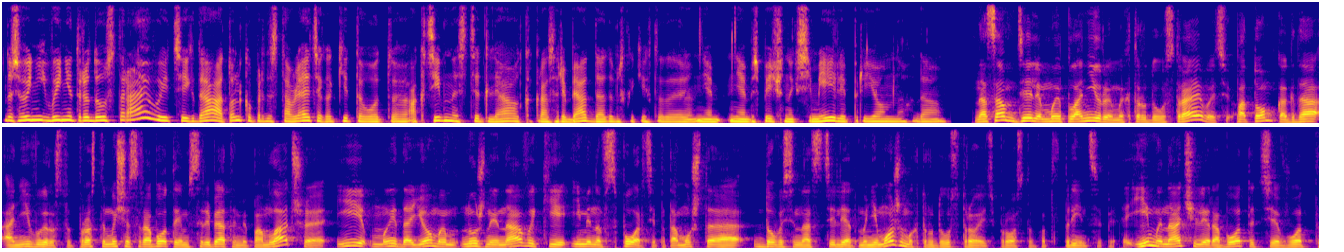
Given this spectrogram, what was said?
То есть вы не, вы не трудоустраиваете их, да, а только предоставляете какие-то вот э, активности для вот как раз ребят, да, там, из каких-то э, необеспеченных семей или приемных, да. На самом деле мы планируем их трудоустраивать потом, когда они вырастут. Просто мы сейчас работаем с ребятами помладше, и мы даем им нужные навыки именно в спорте, потому что до 18 лет мы не можем их трудоустроить просто вот в принципе. И мы начали работать вот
